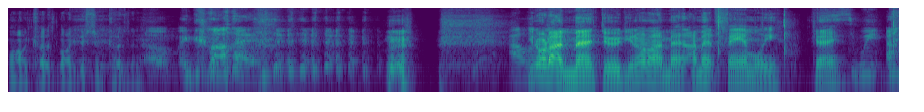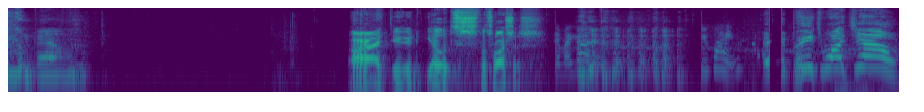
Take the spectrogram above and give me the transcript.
Long cousin, long distance cousin. Oh my god. You know what I meant, dude. You know what I meant. I meant family. Okay. Sweet Alabama. All right, dude. Yeah, let's let's watch this. I got him. You're fine. Hey, Peach, watch out!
